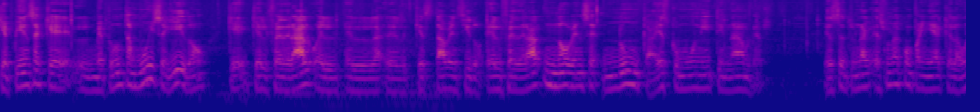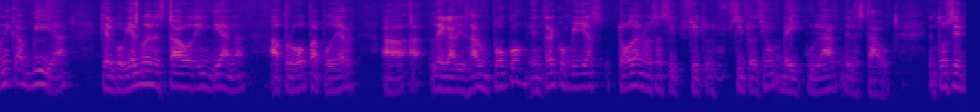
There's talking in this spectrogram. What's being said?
que piensa que, me pregunta muy seguido, que, que, el federal o el, el, que está vencido. El federal no vence nunca, es como un IT number. Es una, es una compañía que la única vía que el gobierno del estado de Indiana aprobó para poder legalizar un poco, entre comillas, toda nuestra situ situación vehicular del estado. Entonces,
